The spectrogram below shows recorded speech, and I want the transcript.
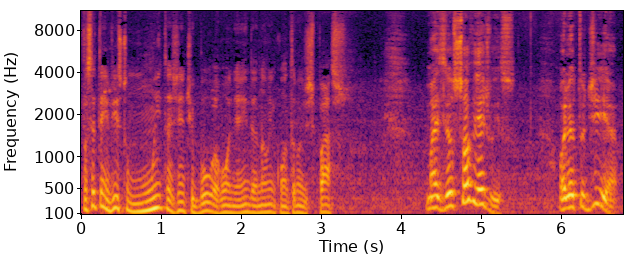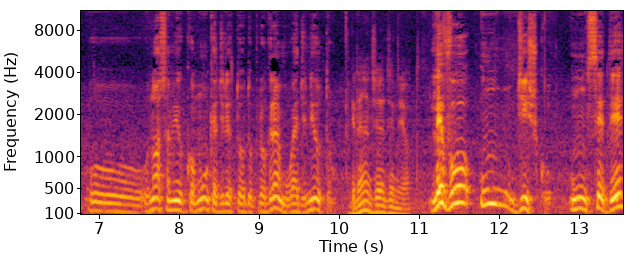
Você tem visto muita gente boa, Rony, ainda não encontrando espaço? Mas eu só vejo isso. Olha, outro dia, o, o, nosso amigo comum, que é diretor do programa, o Ed Newton. Grande Ed Newton. Levou um disco, um CD,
